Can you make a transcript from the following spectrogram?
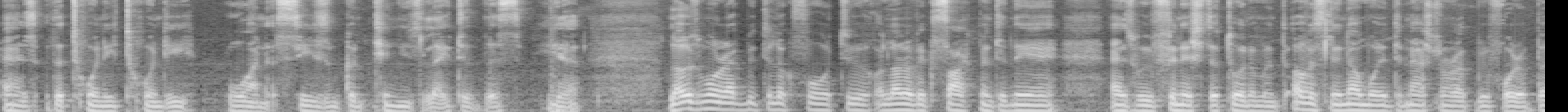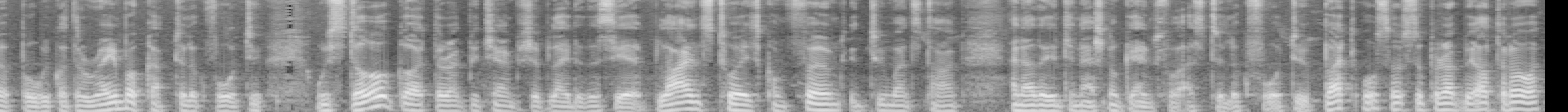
as the 2021 season continues later this year loads more rugby to look forward to. A lot of excitement in the air as we finish the tournament. Obviously, no more international rugby for a bit, but we've got the Rainbow Cup to look forward to. We still got the Rugby Championship later this year. Lions Toys confirmed in two months' time, and other international games for us to look forward to. But also Super Rugby Aotearoa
